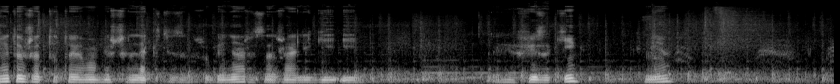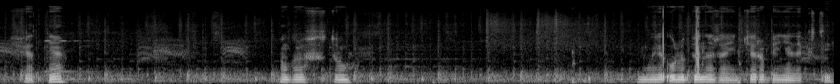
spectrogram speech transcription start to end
Nie to, że to, to ja mam jeszcze lekcje do zrobienia z religii i y, fizyki. Nie? Świetnie. Po prostu moje ulubione zajęcie, robienie lekcji.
